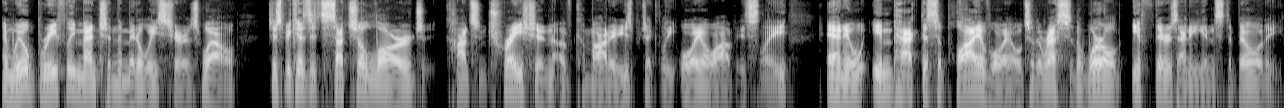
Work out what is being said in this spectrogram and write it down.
And we'll briefly mention the Middle East here as well, just because it's such a large concentration of commodities, particularly oil, obviously, and it will impact the supply of oil to the rest of the world if there's any instability.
